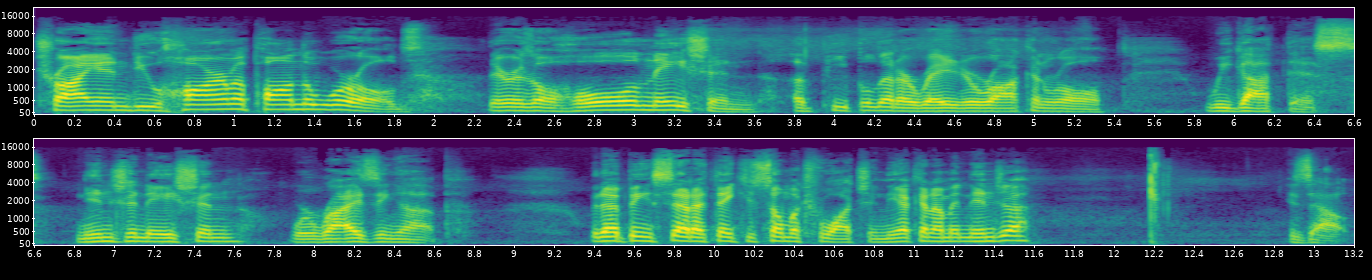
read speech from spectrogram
try and do harm upon the world, there is a whole nation of people that are ready to rock and roll. We got this. Ninja Nation, we're rising up. With that being said, I thank you so much for watching. The Economic Ninja is out.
